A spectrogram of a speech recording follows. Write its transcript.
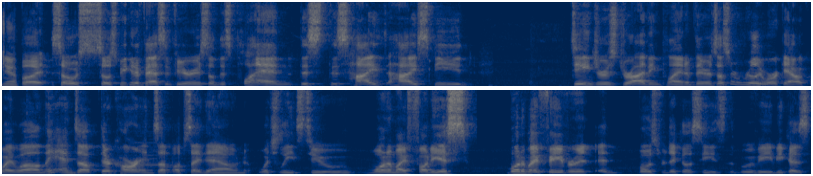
Yeah. But so so speaking of Fast and Furious, so this plan, this this high high speed dangerous driving plan of theirs doesn't really work out quite well and they end up their car ends up upside down which leads to one of my funniest one of my favorite and most ridiculous scenes in the movie because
